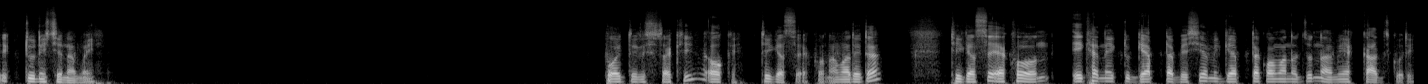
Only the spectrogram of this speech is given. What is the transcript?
একটু নিচে নামাই। পঁয়ত্রিশ রাখি। ওকে, ঠিক আছে এখন আমার এটা ঠিক আছে। এখন এখানে একটু গ্যাপটা বেশি, আমি গ্যাপটা কমানোর জন্য আমি এক কাজ করি।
